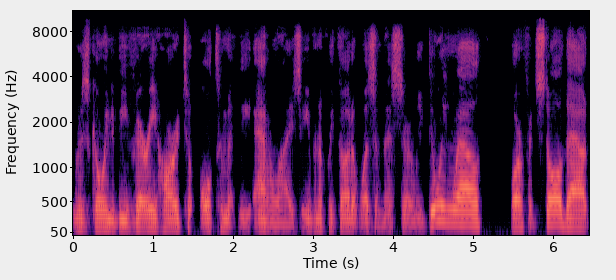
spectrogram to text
was going to be very hard to ultimately analyze, even if we thought it wasn't necessarily doing well or if it stalled out,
